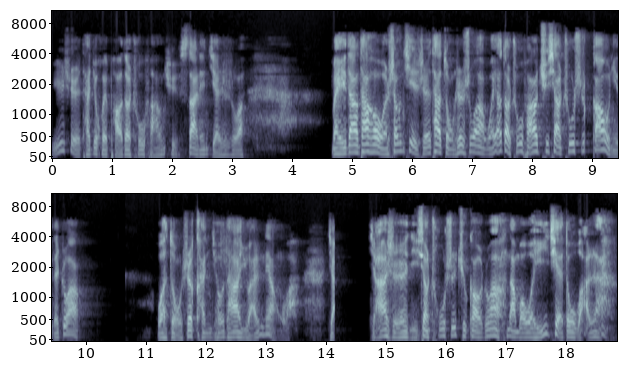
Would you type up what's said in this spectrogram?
于是他就会跑到厨房去。斯大林解释说：“每当他和我生气时，他总是说我要到厨房去向厨师告你的状。”我总是恳求他原谅我。假假使你向厨师去告状，那么我一切都完了。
